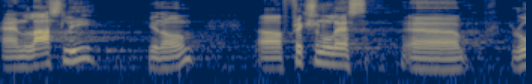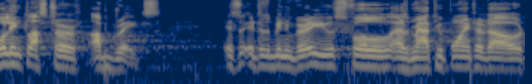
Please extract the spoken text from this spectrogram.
And lastly, you know, uh, frictionless uh, rolling cluster upgrades. It's, it has been very useful, as Matthew pointed out,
